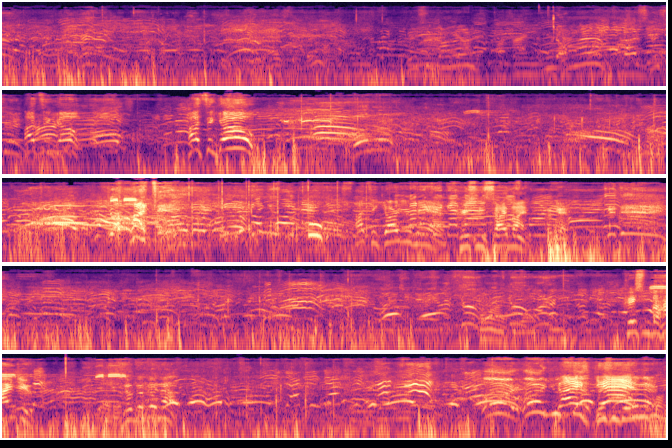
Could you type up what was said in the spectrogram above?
Hudson, go. Hudson, go. Hudson. Hudson, guard your man. Christian, sideline. Okay. Christian, behind you. Go, go, go now. Hard, hard, you Guys, got get in there. Go,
